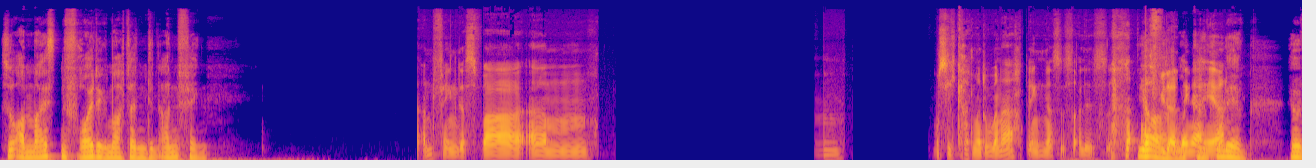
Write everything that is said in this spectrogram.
so am meisten Freude gemacht hat in den Anfängen? Anfängen, das war, ähm, hm, muss ich gerade mal drüber nachdenken, das ist alles ja, auch wieder länger kein her. Problem. Ja,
